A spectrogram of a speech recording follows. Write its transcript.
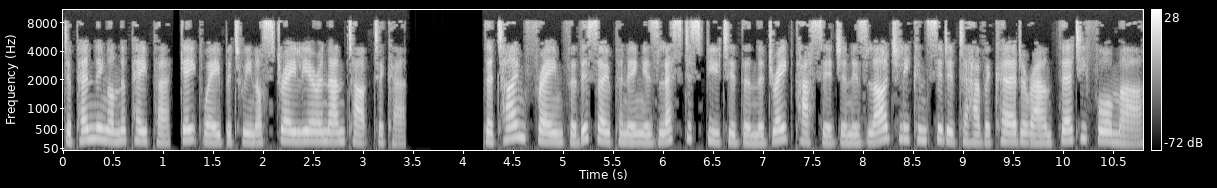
depending on the paper, gateway between Australia and Antarctica. The time frame for this opening is less disputed than the Drake Passage and is largely considered to have occurred around 34 Ma.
